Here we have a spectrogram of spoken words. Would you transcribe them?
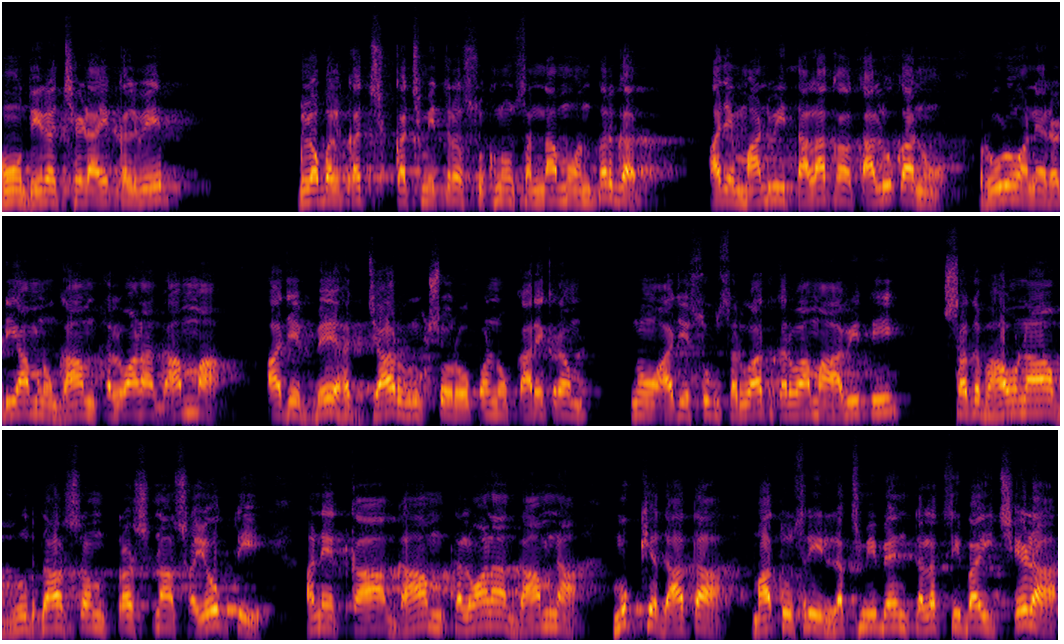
હું ધીરજ છેડા એકલવીર, ગ્લોબલ કચ્છ કચ્છ મિત્ર સુખનું સરનામું અંતર્ગત આજે માંડવી તાલાકા તાલુકાનું રૂડું અને રડિયામનું ગામ તલવાણા ગામમાં આજે બે હજાર વૃક્ષોરોપણનો કાર્યક્રમનો આજે શુભ શરૂઆત કરવામાં આવી હતી. સદભાવના, વૃદ્ધાશ્રમ, ટ્રસ્ટના સહયોગથી અને કા ગામ તલવાણા ગામના મુખ્ય દાતા માતુશ્રી લક્ષ્મીબેન તલક્ષીભાઈ છેડા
